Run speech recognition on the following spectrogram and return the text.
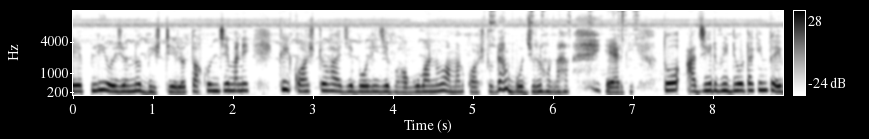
লেপলি, ওই জন্য বৃষ্টি এলো। তখন যে মানে কী কষ্ট হয় যে, বলি যে, ভগবানও আমার কষ্টটা বুঝলো না। এ আর কি। তো আজকের ভিডিওটা কিন্তু এই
